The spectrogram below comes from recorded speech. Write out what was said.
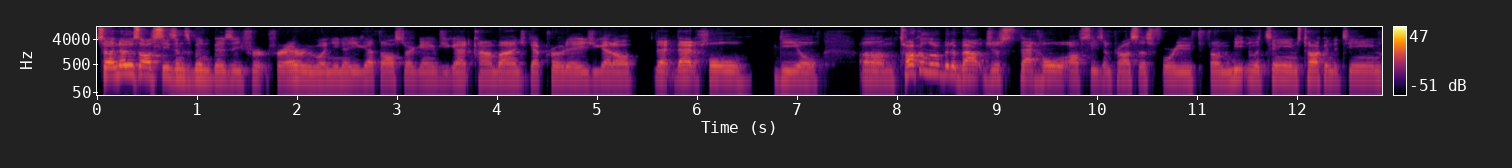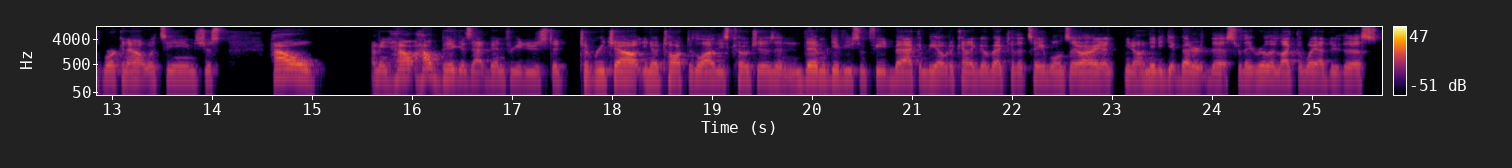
So I know this off season's been busy for for everyone. You know, you got the All Star games, you got combines, you got pro days, you got all that that whole deal. Um, talk a little bit about just that whole off season process for you, from meeting with teams, talking to teams, working out with teams, just how I mean, how how big has that been for you to just to, to reach out, you know, talk to a lot of these coaches and them give you some feedback and be able to kind of go back to the table and say, all right, you know, I need to get better at this, or they really like the way I do this.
